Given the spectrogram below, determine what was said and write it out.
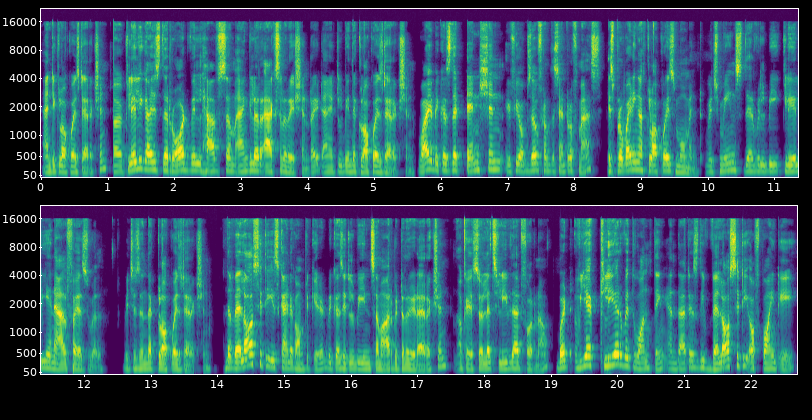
anti-clockwise direction. Uh, clearly guys, the rod will have some angular acceleration, right? And it will be in the clockwise direction. Why? Because the tension, if you observe from the center of mass, is providing a clockwise moment, which means there will be clearly an alpha as well which is in the clockwise direction. The velocity is kind of complicated because it will be in some arbitrary direction. Okay, so let's leave that for now. But we are clear with one thing and that is the velocity of point A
